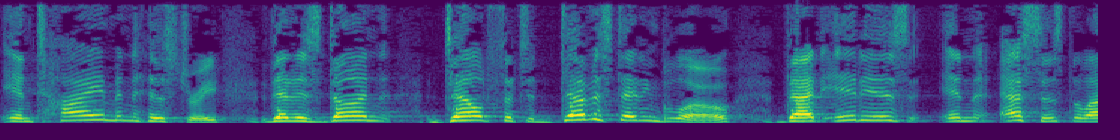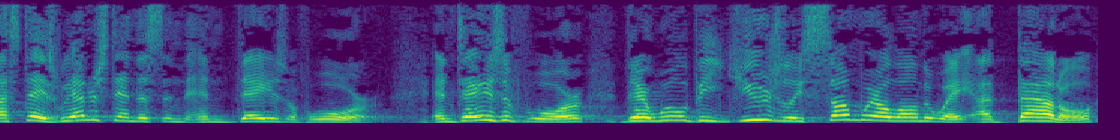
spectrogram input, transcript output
in time and history that has done, dealt such a devastating blow that it is, in essence, the last days. We understand this in, in days of war. In days of war, there will be usually somewhere along the way a battle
